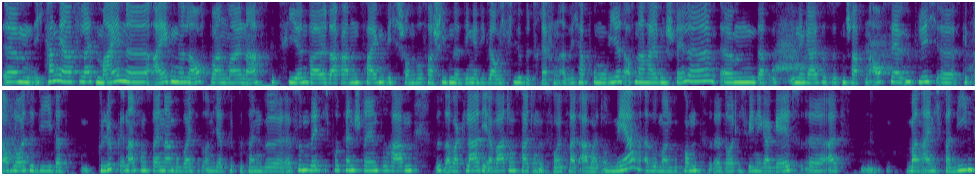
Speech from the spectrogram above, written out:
ähm, ich kann ja vielleicht meine eigene Laufbahn mal nachskizzieren, weil daran zeigen sich schon so verschiedene Dinge, die, glaube ich, viele betreffen. Also ich habe promoviert auf einer halben Stelle. Ähm, das ist in den Geisteswissenschaften auch sehr üblich. Äh, es gibt auch Leute, die das Glück in Anführungszeichen haben, wobei ich das auch nicht als Glück bezeichnen will, 65 äh, Prozent Stellen zu haben. Es ist aber klar, die Erwartungshaltung ist Vollzeitarbeit und mehr. Also man bekommt äh, deutlich weniger Geld äh, als man eigentlich verdient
